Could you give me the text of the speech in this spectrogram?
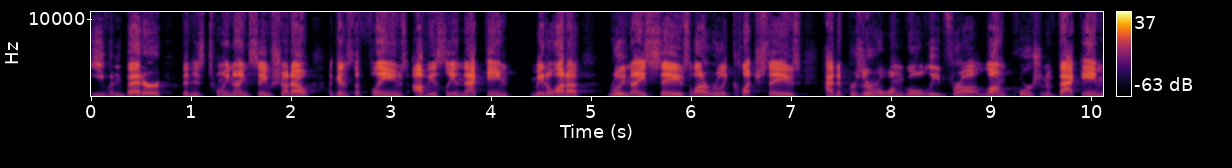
even better than his 29 save shutout against the Flames. Obviously, in that game, made a lot of really nice saves, a lot of really clutch saves, had to preserve a one goal lead for a long portion of that game.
